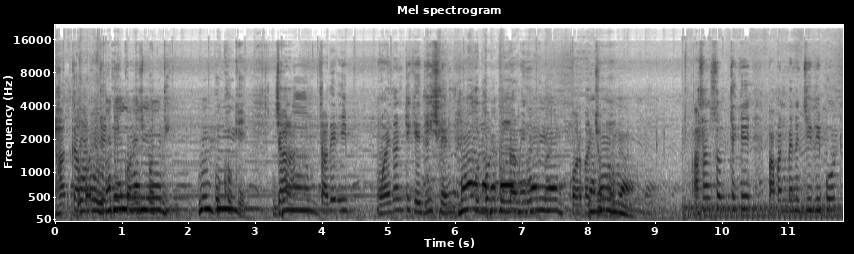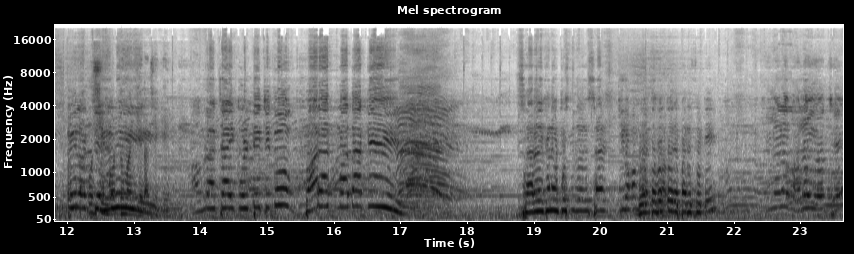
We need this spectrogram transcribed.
ধাতকা পলিটেকনিক কলেজ কর্তৃপক্ষকে যারা তাদের এই ময়দানটিকে দিয়েছিলেন ফুটবল টুর্নামেন্ট করবার জন্য। আসানসোল থেকে পাপান ব্যানার্জির রিপোর্ট পশ্চিম বর্ধমান জেলা থেকে। আমরা চাই কুলটি জিতুক ভারত মাতা কি? স্যার এখানে উপস্থিত আছে স্যার কি রকম বক্তব্য পরিস্থিতি। খেলাটা ভালোই হচ্ছে।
